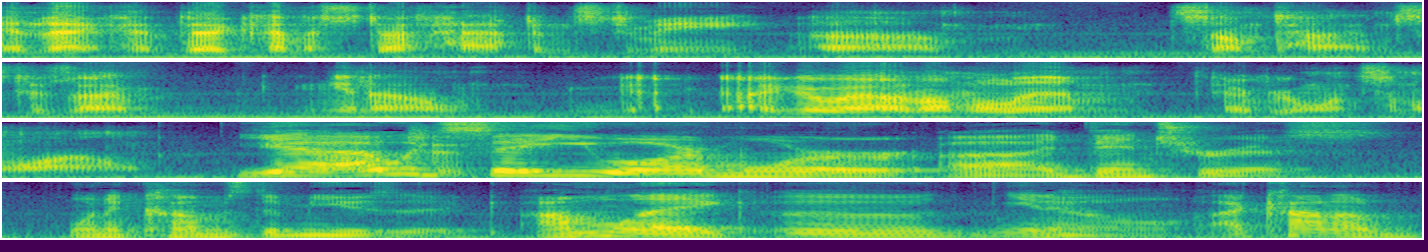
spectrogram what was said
and that, kind- that kind of stuff happens to me um, sometimes because I'm, you know, I go out on a limb every once in a while. Yeah, I Uh, would to- say you are more uh, adventurous when it comes to music. I'm like, uh, you know, I kind of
